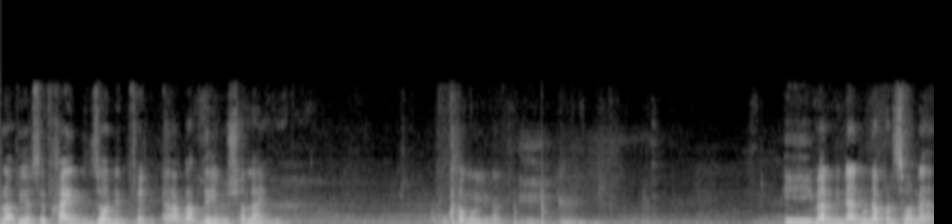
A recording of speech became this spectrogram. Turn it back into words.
Rab Yosef Haim Zonenfeld, era rab de Jerusalén, un muy grande. Y mirando una persona,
